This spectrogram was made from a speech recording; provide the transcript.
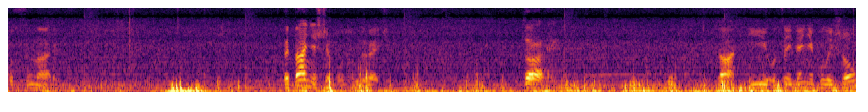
по сценарію? Питання ще будуть, до речі. Так. Так, і оцей день, я коли йшов,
